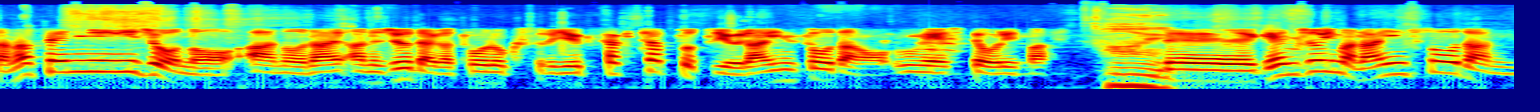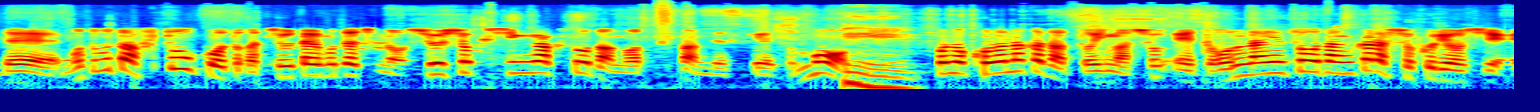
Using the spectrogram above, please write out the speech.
7000人以上のあのあの10代が登録する行き先チャットという LINE 相談を運営しております。はい、で現状、今、LINE 相談で、もともとは不登校とか中退者たちの就職進学相談もあってたんですけれども、えー、このコロナ禍だと今、えーと、オンライン相談から食料支援、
